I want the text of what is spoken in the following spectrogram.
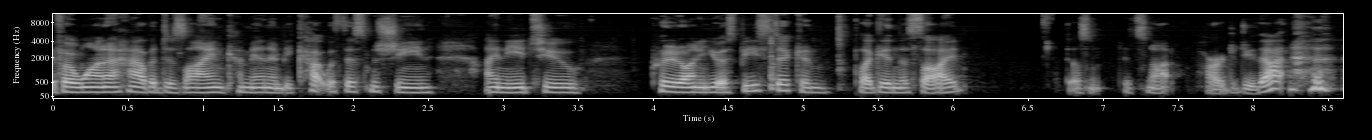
If I want to have a design come in and be cut with this machine, I need to put it on a USB stick and plug it in the side. Doesn't, it's not hard to do that.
